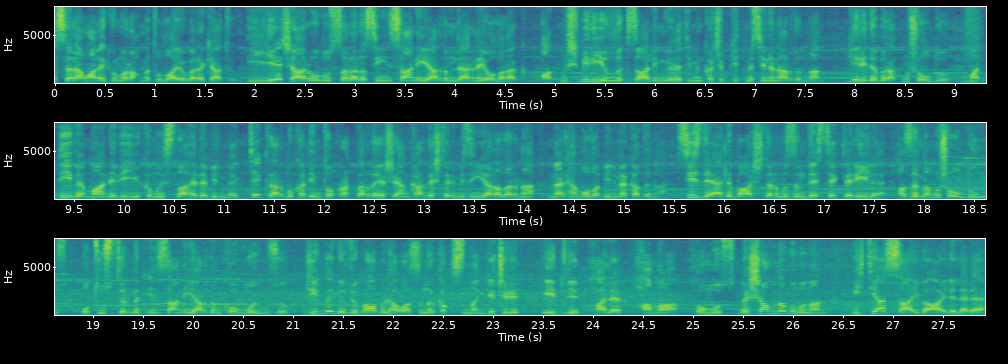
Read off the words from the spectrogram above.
Esselamu Aleyküm ve Rahmetullahi ve Berekatuhu. İyiliğe Çağrı Uluslararası İnsani Yardım Derneği olarak 61 yıllık zalim yönetimin kaçıp gitmesinin ardından geride bırakmış olduğu maddi ve manevi yıkımı ıslah edebilmek, tekrar bu kadim topraklarda yaşayan kardeşlerimizin yaralarına merhem olabilmek adına siz değerli bağışlarımızın destekleriyle hazırlamış olduğumuz 30 tırlık insani yardım konvoyumuzu Cilve Gözü Babul Hava sınır kapısından geçirip İdlib, Halep, Hama, Humus ve Şam'da bulunan ihtiyaç sahibi ailelere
